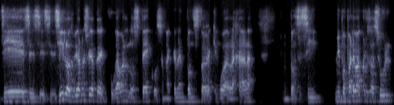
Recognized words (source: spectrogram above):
Sí, sí, sí, sí, sí, los viernes, fíjate, jugaban los tecos en aquel entonces, todavía aquí en Guadalajara, entonces sí, mi papá le va a Cruz Azul,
